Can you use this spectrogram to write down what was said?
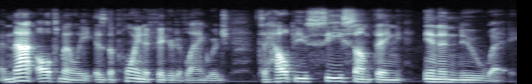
And that ultimately is the point of figurative language to help you see something in a new way.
